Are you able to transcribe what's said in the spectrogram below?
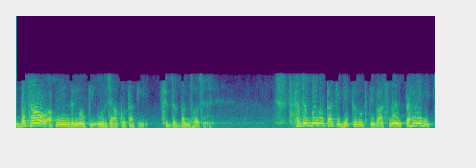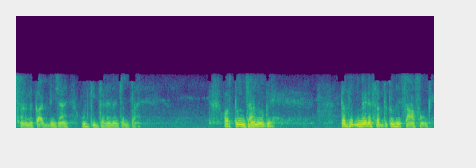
बचाओ अपनी इंद्रियों की ऊर्जा को ताकि छिद्र बंद हो जाए। सजग बनो ताकि भीतर उठती वासनाएँ पहले ही क्षण में काट दी जाएँ, उनकी जड़े न जम पाए। और तुम जानोगे तभी मेरे शब्द तुम्हें साफ़ होंगे।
